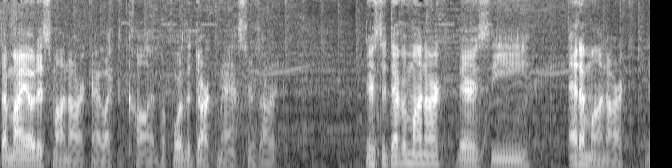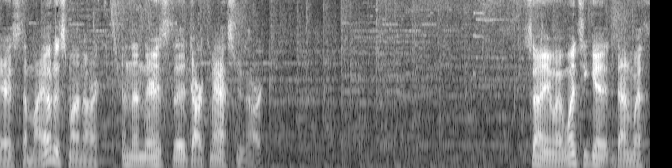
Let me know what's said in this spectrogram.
The Myotismon arc, I like to call it, before the Dark Masters arc. There's the Devimon arc, there's the Etamon arc, there's the Myotismon arc, and then there's the Dark Masters arc. So anyway, once you get done with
